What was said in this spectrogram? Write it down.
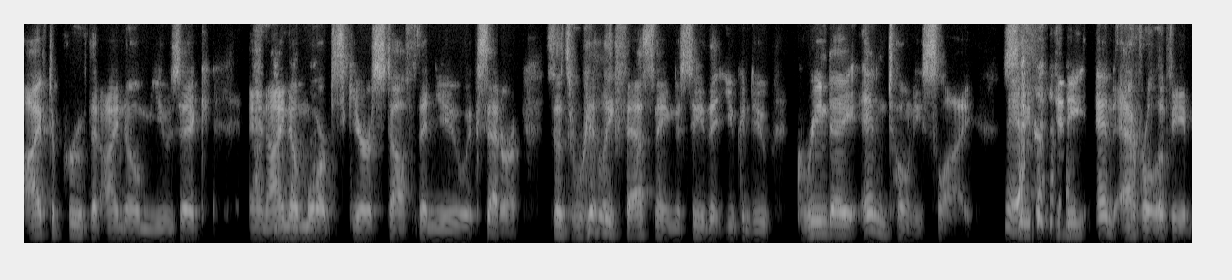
i have to prove that i know music and i know more obscure stuff than you etc so it's really fascinating to see that you can do green day and tony sly yeah. And Avril Lavigne.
